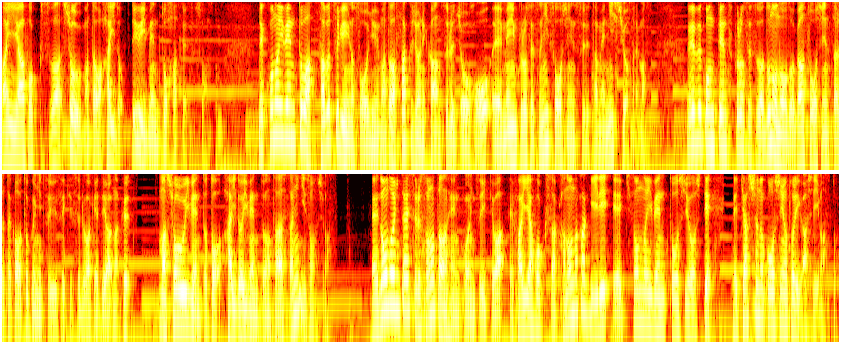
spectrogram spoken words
Firefox は Show または Hide っていうイベントを発生させますと。で、このイベントはサブツリーの挿入または削除に関する情報を、えーメインプロセスに送信するために使用されます。ウェブコンテンツプロセスはどのノードが送信されたかを特に追跡するわけではなく、まあ、Show イベントと Hide イベントの正しさに依存します。えーノードに対するその他の変更については、えー Firefox は可能な限り、えー既存のイベントを使用して、えーキャッシュの更新をトリガーしていますと。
